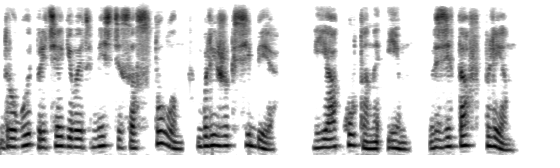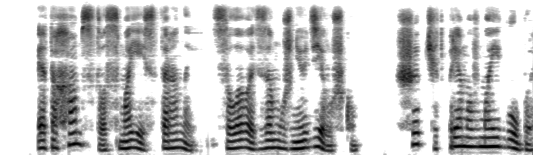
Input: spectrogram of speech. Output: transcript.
другой притягивает вместе со стулом ближе к себе. Я окутана им, взята в плен. Это хамство с моей стороны — целовать замужнюю девушку шепчет прямо в мои губы.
